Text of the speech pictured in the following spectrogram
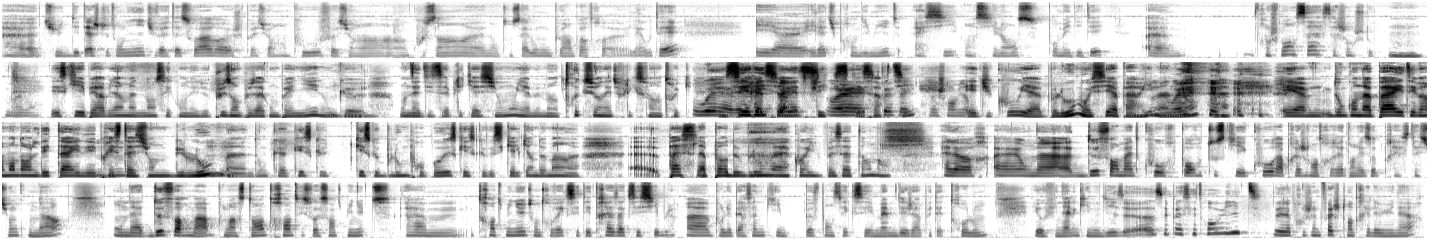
euh, tu te détaches de ton lit, tu vas t'asseoir, euh, je sais pas, sur un pouf, sur un, coussin, euh, dans ton salon ou peu importe euh, là où t'es. Et, euh, et là, tu prends 10 minutes assis en silence pour méditer. Franchement, ça, ça change tout. Mhm. Et ce qui est hyper bien maintenant, c'est qu'on est de plus en plus accompagnés. Donc, Mhm. euh, on a des applications. Il y a même un truc sur Netflix, enfin un truc, Ouais, une série sur Netflix Ouais, qui est sortie. Et du coup, il y a Bloom aussi à Paris Mhm, maintenant. ouais. Et euh, donc, on n'a pas été vraiment dans le détail des Mhm. prestations de Bloom. Mhm. Donc, euh, qu'est-ce que qu'est-ce que Bloom propose? Qu'est-ce que si quelqu'un demain euh, passe la porte de Bloom, à quoi il peut s'attendre? Alors, euh, on a deux formats de cours pour tout ce qui est cours. Après, je rentrerai dans les autres prestations qu'on a. On a deux formats pour l'instant, 30 et 60 minutes. Euh, 30 minutes, on trouvait que c'était très accessible euh, pour les personnes qui peuvent penser que c'est même déjà peut-être trop long. Et au final, qui nous disent Ah, c'est passé trop vite. Et la prochaine fois, je tenterai les 1 heure.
